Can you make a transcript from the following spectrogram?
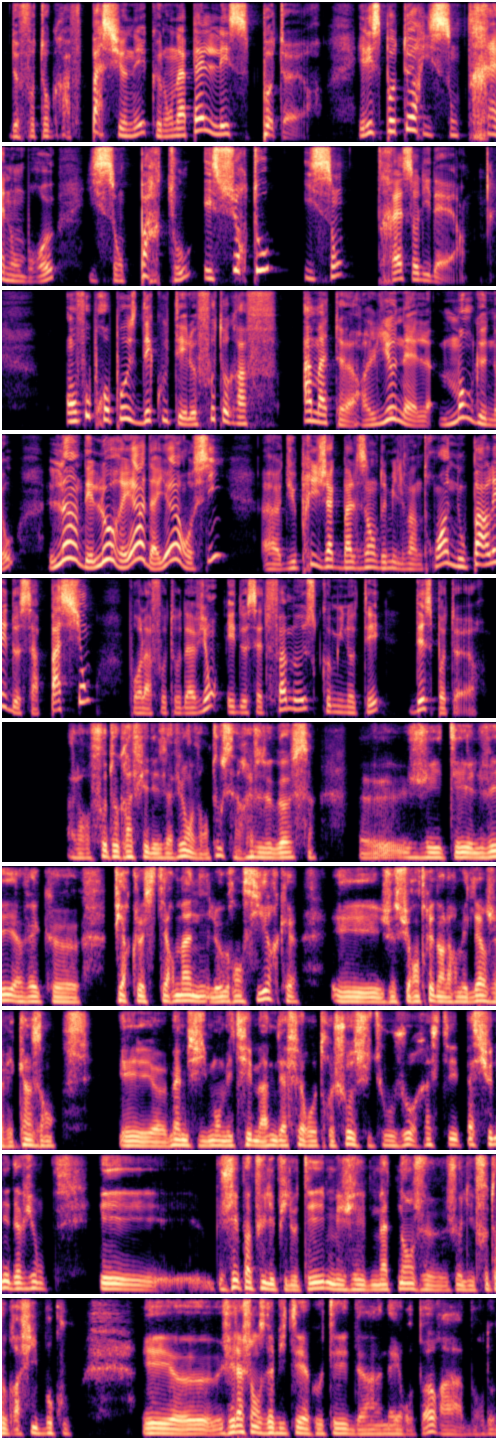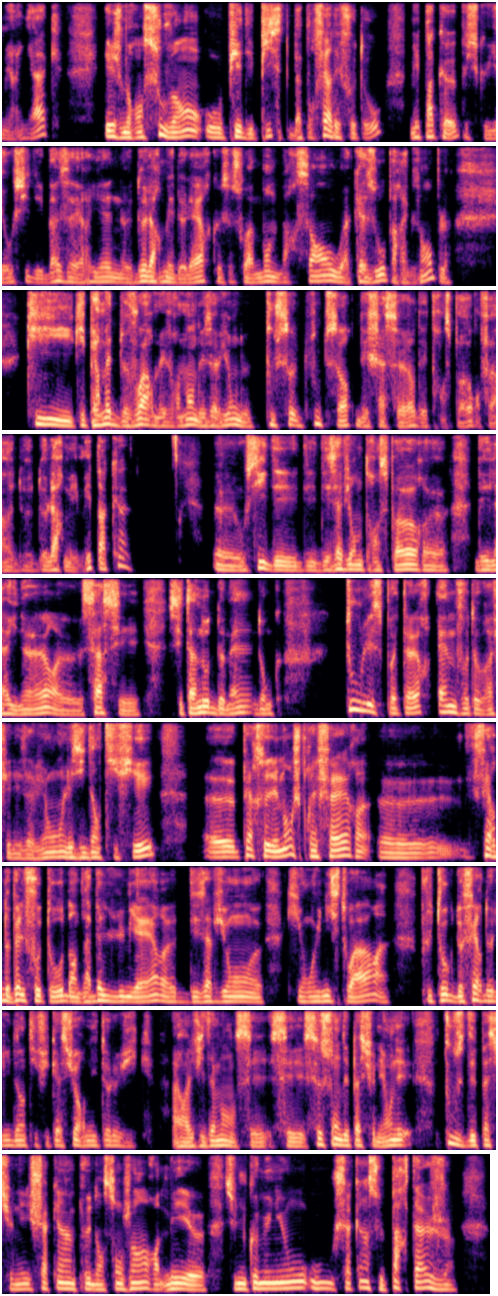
de photographes passionnés que l'on appelle les spotters. Et les spotters, ils sont très nombreux, ils sont partout et surtout, ils sont très solidaires. On vous propose d'écouter le photographe amateur Lionel Manguenot, l'un des lauréats d'ailleurs aussi euh, du prix Jacques Balzan 2023, nous parler de sa passion pour la photo d'avion et de cette fameuse communauté des spotters. Alors, photographier des avions, avant tout, c'est un rêve de gosse. Euh, j'ai été élevé avec euh, Pierre Klosterman et le Grand Cirque, et je suis rentré dans l'armée de l'air, j'avais 15 ans. Et euh, même si mon métier m'a amené à faire autre chose, je suis toujours resté passionné d'avions. Et j'ai pas pu les piloter, mais j'ai maintenant je, je les photographie beaucoup. Et euh, j'ai la chance d'habiter à côté d'un aéroport à Bordeaux-Mérignac, et je me rends souvent au pied des pistes bah, pour faire des photos, mais pas que, puisqu'il y a aussi des bases aériennes de l'armée de l'air, que ce soit à Mont-de-Marsan ou à Cazaux, par exemple, qui, qui, permettent de voir mais vraiment des avions de tout, toutes sortes, des chasseurs, des transports, enfin de, de l'armée, mais pas que. Euh, aussi des, des, des, avions de transport, euh, des liners, euh, ça c'est c'est un autre domaine. Donc tous les spotters aiment photographier des avions, les identifier. Euh, personnellement, je préfère euh, faire de belles photos dans de la belle lumière, euh, des avions qui ont une histoire, plutôt que de faire de l'identification ornithologique. Alors évidemment, c'est, c'est, ce sont des passionnés. On est tous des passionnés, chacun un peu dans son genre, mais euh, c'est une communion où chacun se partage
